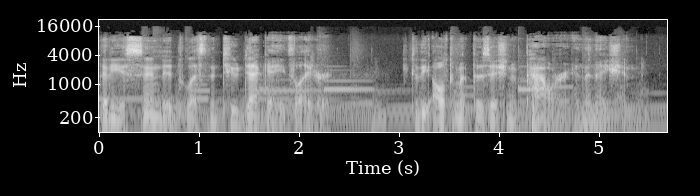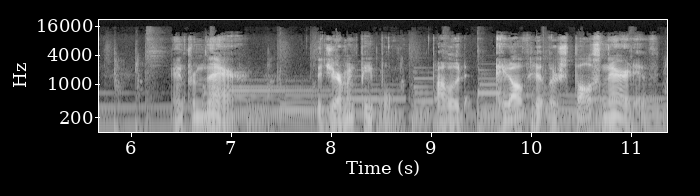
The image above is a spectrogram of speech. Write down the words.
that he ascended less than two decades later to the ultimate position of power in the nation. And from there, the German people followed Adolf Hitler's false narrative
